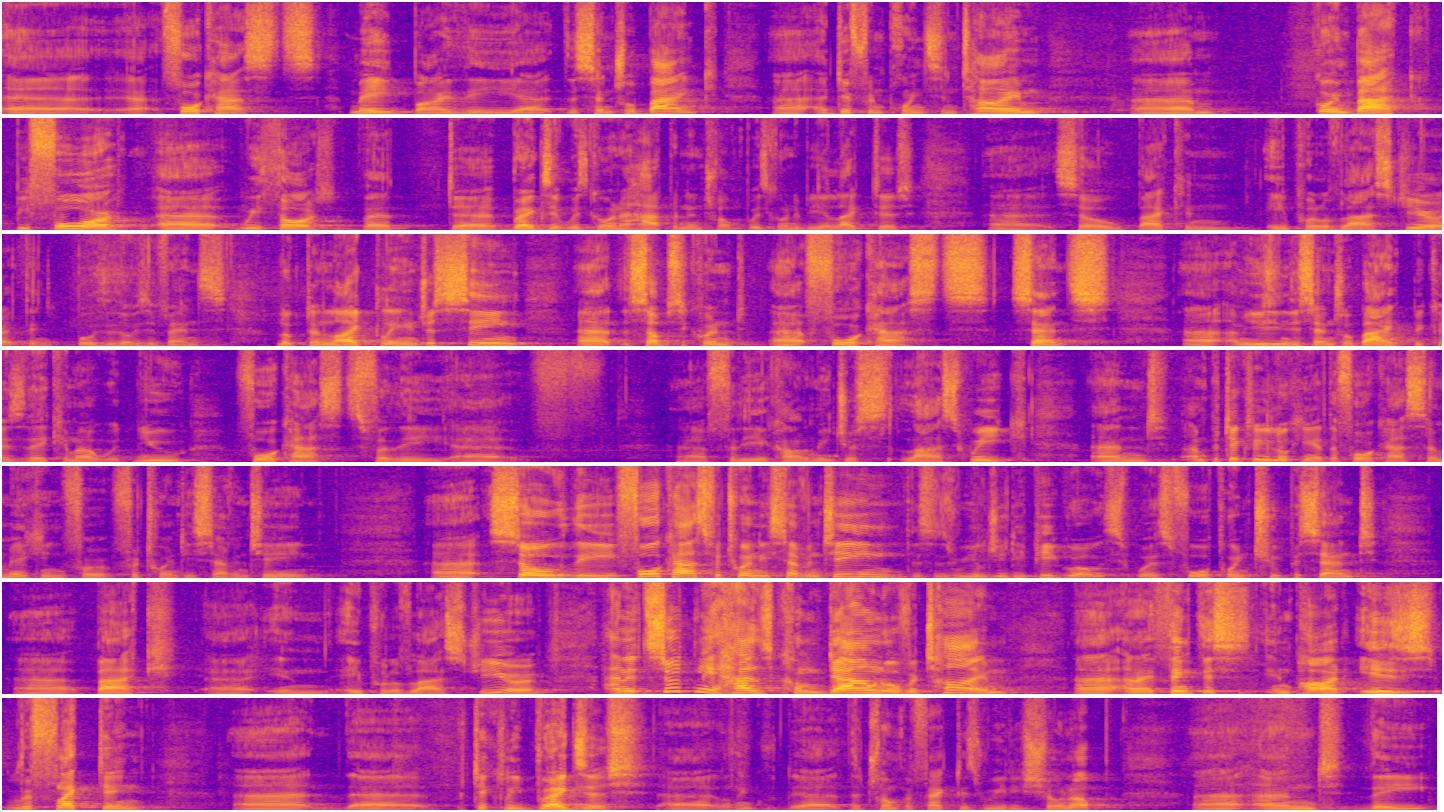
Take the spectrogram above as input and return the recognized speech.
uh, uh, forecasts made by the, the central bank at different points in time. Um, going back before we thought that Brexit was going to happen and Trump was going to be elected, uh, so back in April of last year, I think both of those events looked unlikely. And just seeing uh, the subsequent uh, forecasts since, uh, I'm using the central bank because they came out with new forecasts for the, uh, uh, for the economy just last week. And I'm particularly looking at the forecasts they're making for, for 2017. So the forecast for 2017, this is real GDP growth, was 4.2%. Uh, back uh, in April of last year. And it certainly has come down over time, uh, and I think this, in part, is reflecting uh, particularly Brexit. Uh, I think uh, the Trump effect has really shown up, uh, and the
